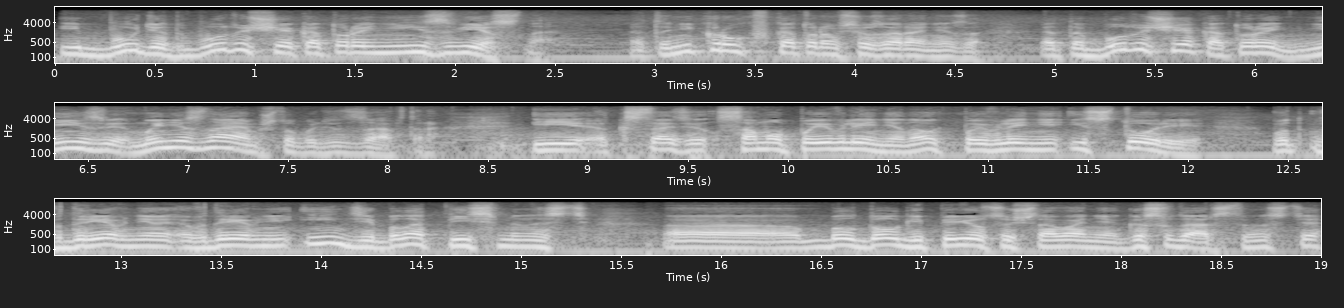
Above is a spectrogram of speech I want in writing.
и будет будущее, которое неизвестно – это не круг, в котором все заранее. За... Это будущее, которое неизвестно. Мы не знаем, что будет завтра. И, кстати, само появление наук, появление истории. Вот в древней, в древней Индии была письменность, э, был долгий период существования государственности,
